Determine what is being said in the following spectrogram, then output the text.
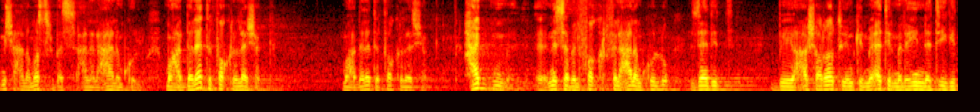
مش على مصر بس على العالم كله. معدلات الفقر لا شك. معدلات الفقر لا شك. حجم آه، نسب الفقر في العالم كله زادت بعشرات ويمكن مئات الملايين نتيجة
